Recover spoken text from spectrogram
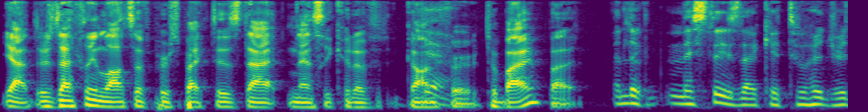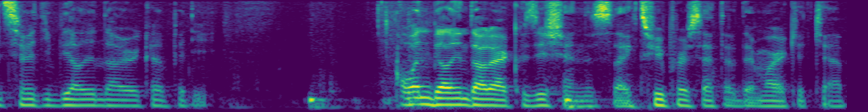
yeah, there's definitely lots of perspectives that Nestle could have gone yeah. for to buy, but and look, Nestle is like a 270 billion dollar company one billion dollar acquisition is like three percent of their market cap.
